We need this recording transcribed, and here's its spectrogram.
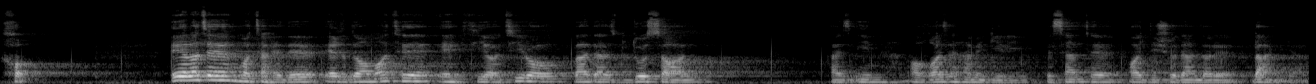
خب ایالات متحده اقدامات احتیاطی رو بعد از دو سال از این آغاز همهگیری به سمت عادی شدن داره برمیگرده.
